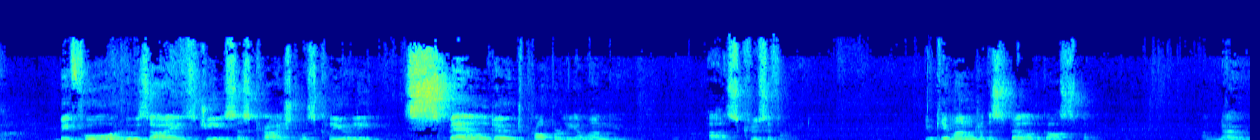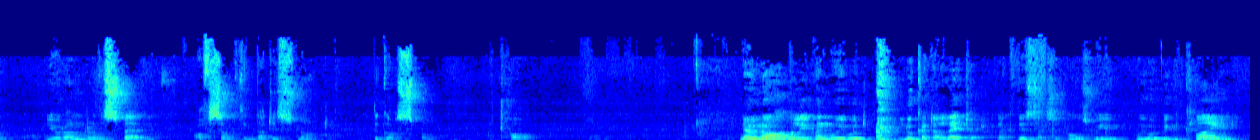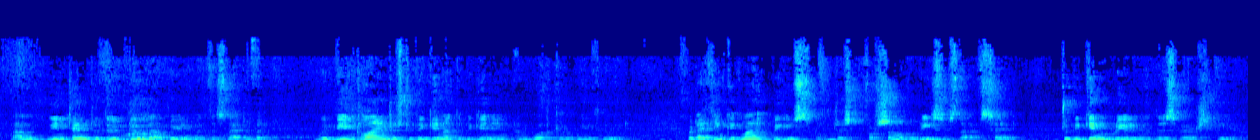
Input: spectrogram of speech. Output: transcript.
before whose eyes Jesus Christ was clearly spelled out properly among you as crucified. You came under the spell of the gospel, and now you're under the spell of something that is not the gospel at all. Now, normally, when we would look at a letter like this, I suppose we, we would be inclined, and we intend to do, do that really with this letter, but we'd be inclined just to begin at the beginning and work our way through it. But I think it might be useful, just for some of the reasons that I've said, to begin really with this verse here.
